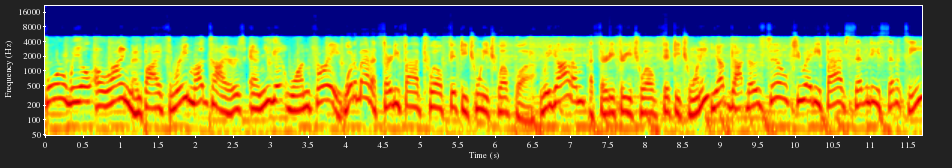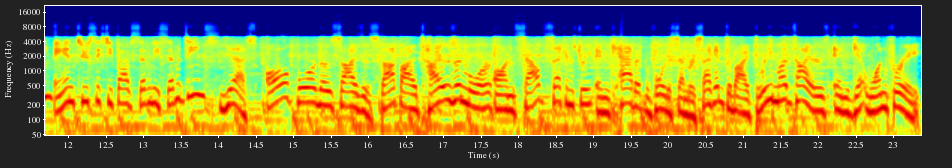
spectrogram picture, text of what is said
four wheel alignment. Buy three mud tires and you get one free. What about a 35 12 50 20 12 ply? We got them. A 33 12 50 20? Yep, got those too. 285 70 17 and 265 70 17s? Yes, all four of those sizes. Stop by Tires and More on South 2nd Street in Cabot before December 2nd to buy three mud tires and get one free.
